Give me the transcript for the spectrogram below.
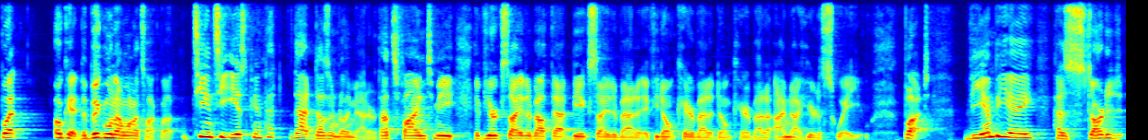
But okay, the big one I want to talk about TNT, ESPN. That that doesn't really matter. That's fine to me. If you're excited about that, be excited about it. If you don't care about it, don't care about it. I'm not here to sway you. But the NBA has started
